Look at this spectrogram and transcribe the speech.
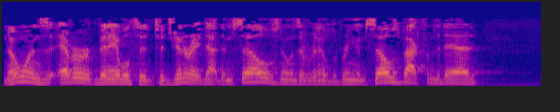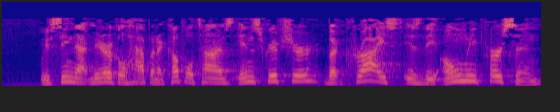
No one's ever been able to, to generate that themselves. No one's ever been able to bring themselves back from the dead. We've seen that miracle happen a couple times in Scripture, but Christ is the only person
